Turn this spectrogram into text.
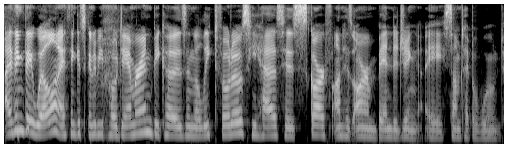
I think they will, and I think it's going to be Poe Dameron because in the leaked photos, he has his scarf on his arm bandaging a some type of wound.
